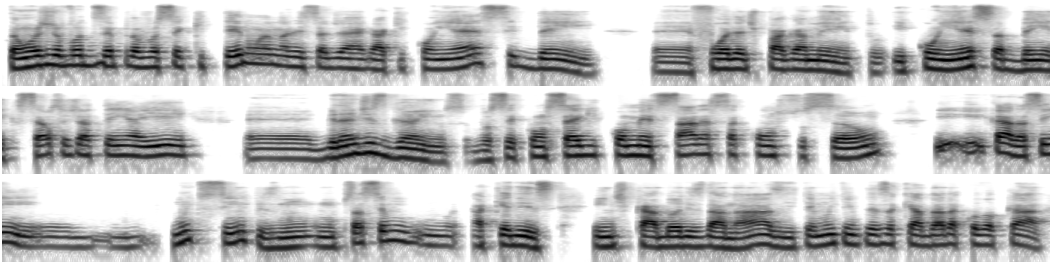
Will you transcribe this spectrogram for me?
Então, hoje eu vou dizer para você que ter um analista de RH que conhece bem é, folha de pagamento e conheça bem Excel, você já tem aí é, grandes ganhos. Você consegue começar essa construção e, e, cara, assim, muito simples, não, não precisa ser um, aqueles indicadores da NASA, e tem muita empresa que adora colocar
